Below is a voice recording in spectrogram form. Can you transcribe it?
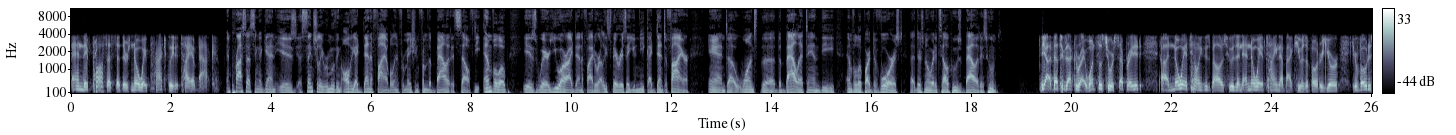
and they've processed it. There's no way practically to tie it back. And processing again is essentially removing all the identifiable information from the ballot itself. The envelope is where you are identified, or at least there is a unique identifier. And uh, once the, the ballot and the envelope are divorced, uh, there's no way to tell whose ballot is whose. Yeah, that's exactly right. Once those two are separated, uh, no way of telling whose ballot is whose, and, and no way of tying that back to you as a voter. Your your vote is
